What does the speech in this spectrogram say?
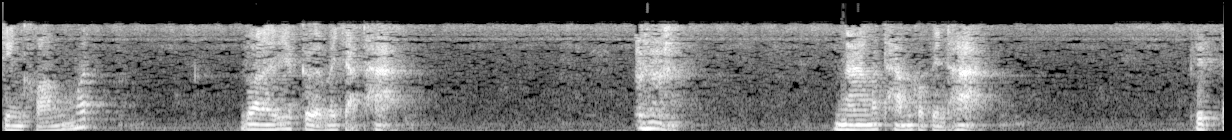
สิ่งของมด ล้วนแล้วจะเกิดมาจากธาตุนามธรรมก็เป็นธาตุพิษแป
